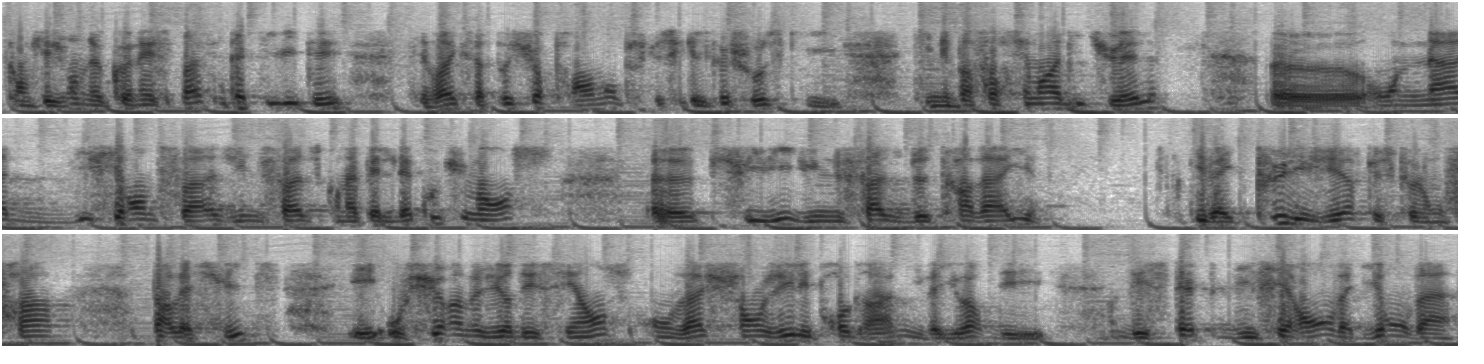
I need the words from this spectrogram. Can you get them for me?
quand les gens ne connaissent pas cette activité, c'est vrai que ça peut surprendre, parce que c'est quelque chose qui, qui n'est pas forcément habituel. Euh, on a différentes phases, une phase qu'on appelle d'accoutumance, euh, suivie d'une phase de travail qui va être plus légère que ce que l'on fera par la suite. Et au fur et à mesure des séances, on va changer les programmes. Il va y avoir des, des steps différents. On va dire, on va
